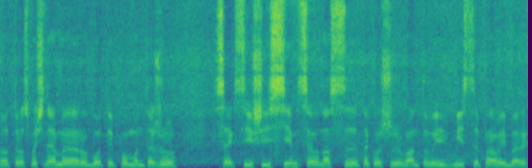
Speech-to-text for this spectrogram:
От розпочнемо роботи по монтажу секції 6-7. Це у нас е, також вантовий міст, це правий берег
